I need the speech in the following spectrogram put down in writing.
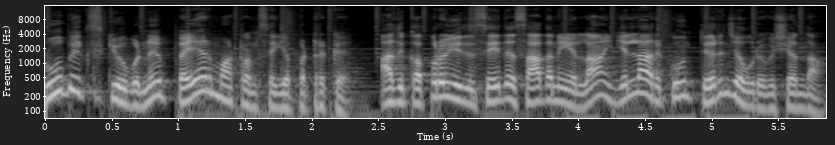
ரூபிக்ஸ் கியூப்னு பெயர் மாற்றம் செய்யப்பட்டிருக்கு. அதுக்கப்புறம் இது செய்த சாதனையெல்லாம் எல்லாருக்கும் தெரிஞ்ச ஒரு விஷயம்தான்.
